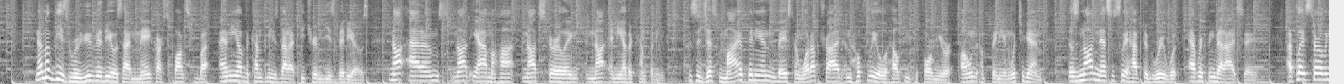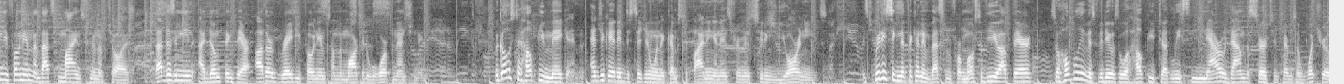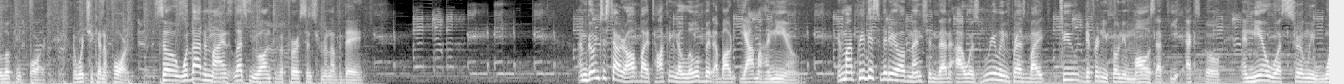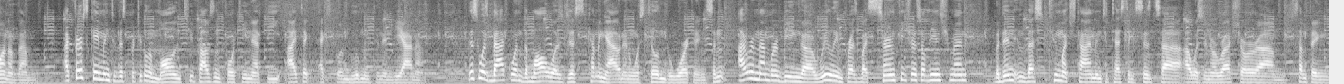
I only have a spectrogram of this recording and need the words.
None of these review videos I make are sponsored by any of the companies that I feature in these videos. Not Adams, not Yamaha, not Sterling, and not any other company. This is just my opinion based on what I've tried and hopefully it will help you to form your own opinion, which again, does not necessarily have to agree with everything that I say. I play Sterling euphonium and that's my instrument of choice. That doesn't mean I don't think there are other great euphoniums on the market worth mentioning. The goal is to help you make an educated decision when it comes to finding an instrument suiting your needs. It's pretty significant investment for most of you out there, so hopefully this video will help you to at least narrow down the search in terms of what you're looking for and what you can afford. So with that in mind, let's move on to the first instrument of the day. I'm going to start off by talking a little bit about Yamaha Neo. In my previous video I've mentioned that I was really impressed by two different euphonium models at the expo and Neo was certainly one of them. I first came into this particular mall in 2014 at the ITEC Expo in Bloomington, Indiana. This was back when the mall was just coming out and was still in the workings and I remember being uh, really impressed by certain features of the instrument but didn't invest too much time into testing since uh, I was in a rush or um, something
